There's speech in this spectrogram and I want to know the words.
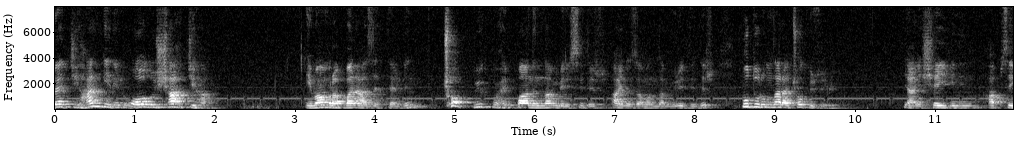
Ve Cihangir'in oğlu Şah Cihan, İmam Rabbani Hazretleri'nin çok büyük muhibbanından birisidir. Aynı zamanda mürididir. Bu durumlara çok üzülüyor. Yani şeyhinin hapse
